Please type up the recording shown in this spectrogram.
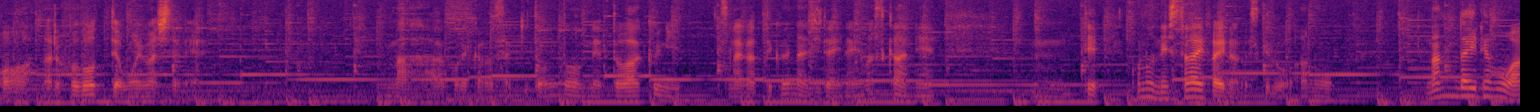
ああ、なるほどって思いましたね。まあ、これから先、どんどんネットワークにつながっていくような時代になりますからね。うん、で、この Nest Wi-Fi なんですけど、あの、何台でも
